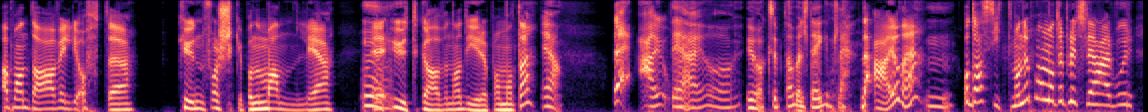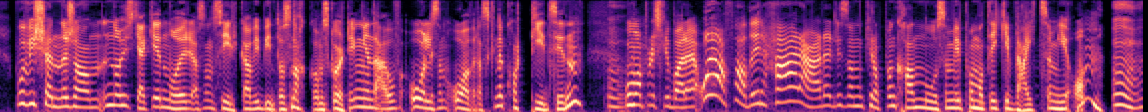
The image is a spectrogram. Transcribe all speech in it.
at man da veldig ofte kun forsker på den mannlige eh, Mm. utgaven av dyret, på en måte. Ja, Det er jo det er jo uakseptabelt, egentlig. det. Er jo det. Mm. Og da sitter man jo på en måte plutselig her hvor, hvor vi skjønner sånn Nå husker jeg ikke når sånn cirka vi begynte å snakke om squirting, men det er jo liksom, overraskende kort tid siden. Mm. Hvor man plutselig bare Å ja, fader, her er det liksom Kroppen kan noe som vi på en måte ikke veit så mye om. Mm,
